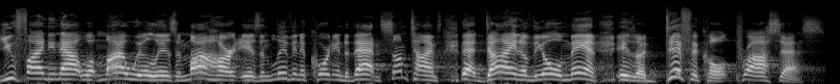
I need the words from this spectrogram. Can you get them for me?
you finding out what my will is and my heart is and living according to that. And sometimes that dying of the old man is a difficult process.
